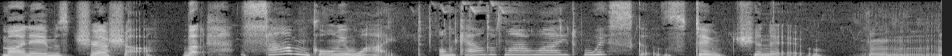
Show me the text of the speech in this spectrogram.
My name's Trisha, but some call me White on account of my white whiskers, don't you know? Hmm.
